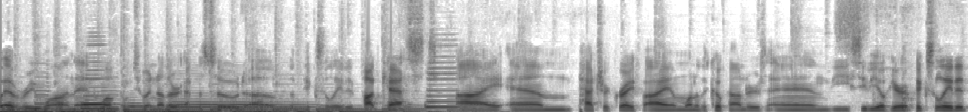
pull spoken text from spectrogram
everyone, and welcome to another episode of the Pixilated Podcast. I am Patrick Rife. I am one of the co founders and the CVO here at Pixilated.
